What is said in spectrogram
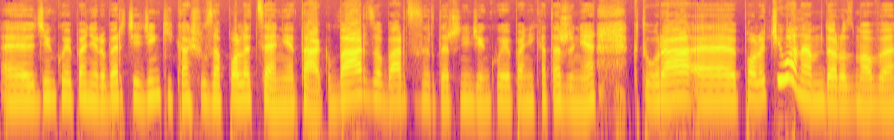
E, dziękuję Panie Robercie, dzięki Kasiu za polecenie. Tak, bardzo, bardzo serdecznie dziękuję Pani Katarzynie, która e, poleciła nam do rozmowy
